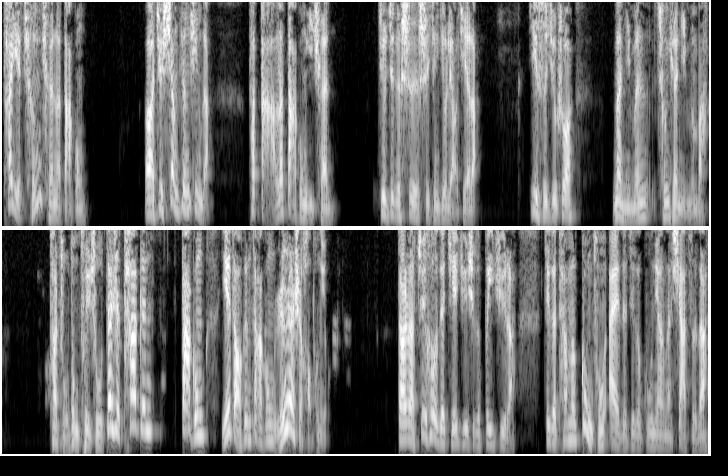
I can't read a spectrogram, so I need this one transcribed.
他也成全了大公啊，就象征性的，他打了大公一拳，就这个事事情就了结了，意思就说。那你们成全你们吧，他主动退出，但是他跟大公野岛跟大公仍然是好朋友。当然了，最后的结局是个悲剧了。这个他们共同爱的这个姑娘呢，夏子呢，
